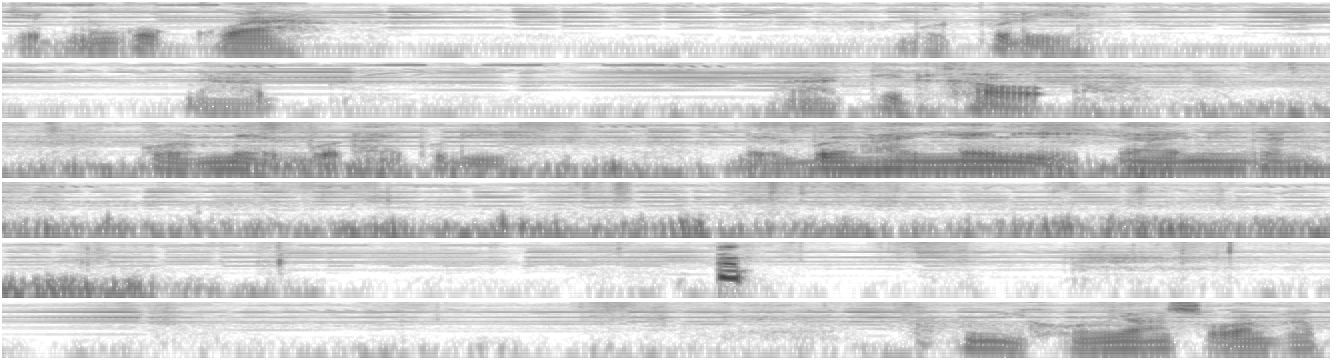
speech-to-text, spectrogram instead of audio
เจ็ดโมงกว่าบุดพอดีนะครับพระอาทิตย์เขาคนเมฆบดให้พอดีเดี๋ยวเบิ่งให้ง่ายนี่ง่ายนึงกันอึ๊บนี่ของยาสอนครับ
